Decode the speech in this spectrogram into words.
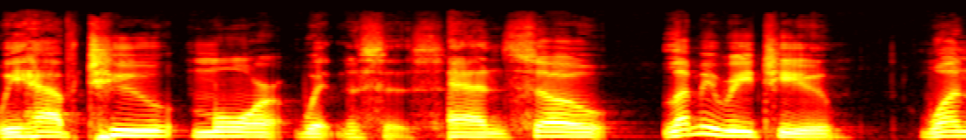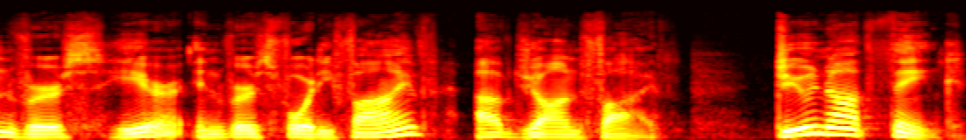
We have two more witnesses. And so let me read to you one verse here in verse 45 of John 5. Do not think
